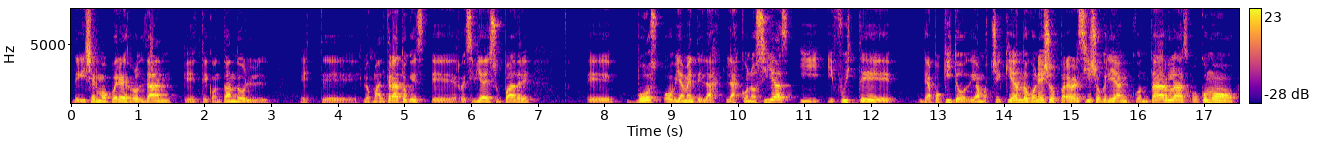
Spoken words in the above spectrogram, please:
Guillermo Pérez Roldán, este, contando este, los maltratos que eh, recibía de su padre, eh, vos obviamente las, conocías y, fuiste de a poquito, digamos, chequeando con ellos para ver si ellos querían contarlas o cómo,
